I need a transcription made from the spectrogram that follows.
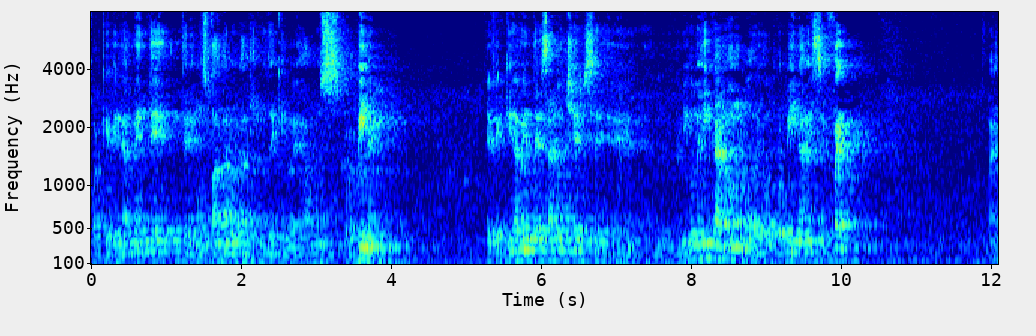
porque finalmente tenemos fama los latinos de que no dejamos propina. Efectivamente, esa noche el, el amigo mexicano no dejó propina y se fue. Bueno,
